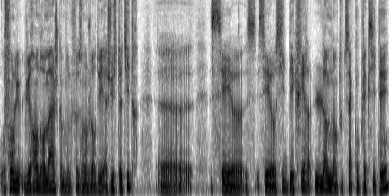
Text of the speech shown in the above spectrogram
au fond, lui, rendre hommage, comme nous le faisons aujourd'hui, à juste titre, euh, c'est euh, c'est aussi décrire l'homme dans toute sa complexité,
